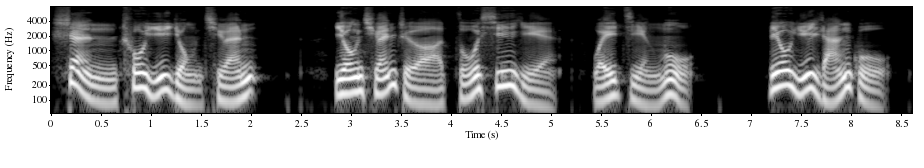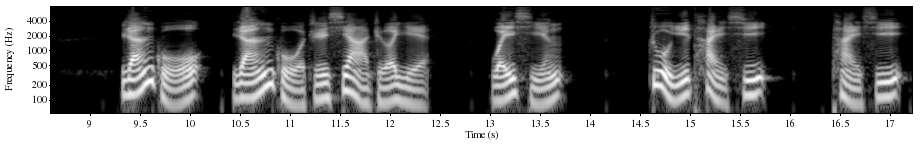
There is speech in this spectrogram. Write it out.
肾出于涌泉，涌泉者足心也，为景目。溜于然谷，然谷然谷之下者也。为行，注于太溪，太溪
